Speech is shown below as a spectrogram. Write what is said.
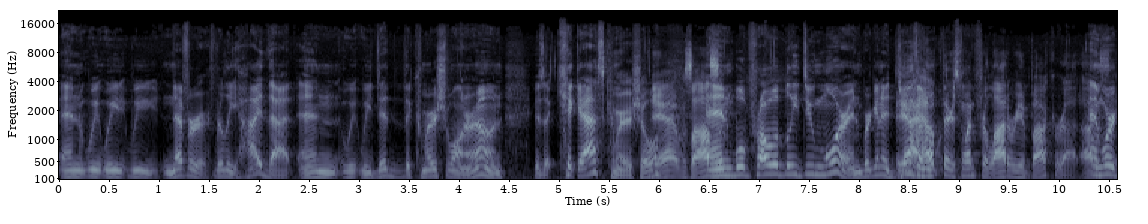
and we, we, we never really hide that. And we, we did the commercial on our own. It was a kick-ass commercial. Yeah, it was awesome. And we'll probably do more. And we're gonna do Yeah, I hope there's one for lottery and baccarat. and we're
